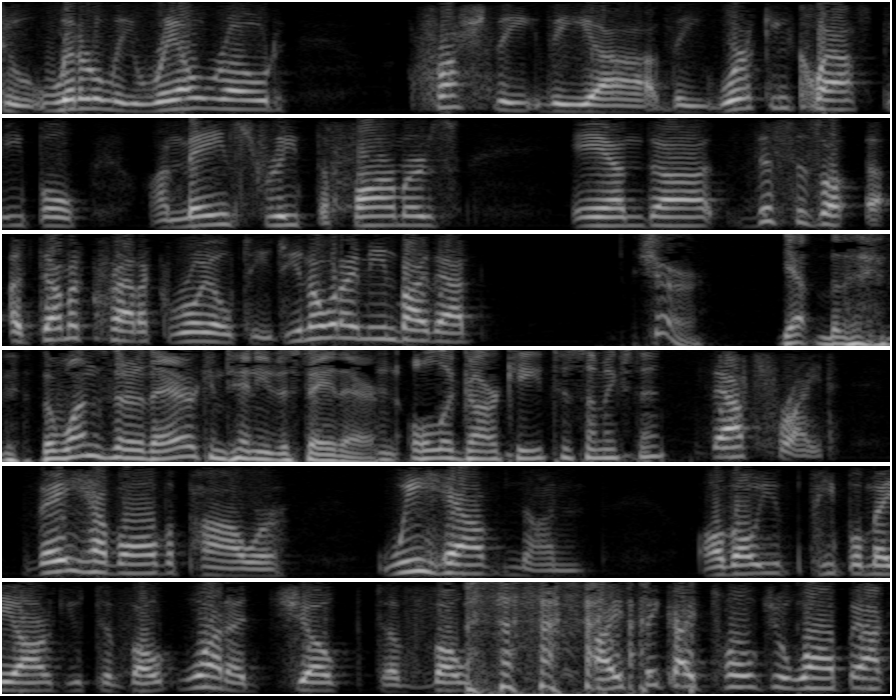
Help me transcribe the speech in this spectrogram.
to literally railroad, crush the the uh, the working class people on Main Street, the farmers, and uh, this is a, a democratic royalty. Do you know what I mean by that? Sure. Yep, but the ones that are there continue to stay there. An oligarchy to some extent? That's right. They have all the power. We have none. Although you, people may argue to vote, what a joke to vote. I think I told you a while back.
